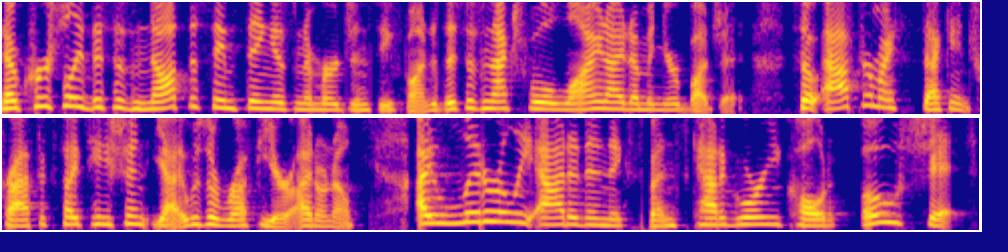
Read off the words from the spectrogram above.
Now, crucially, this is not the same thing as an emergency fund. This is an actual line item in your budget. So, after my second traffic citation, yeah, it was a rough year. I don't know. I literally added an expense category called Oh Shit,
